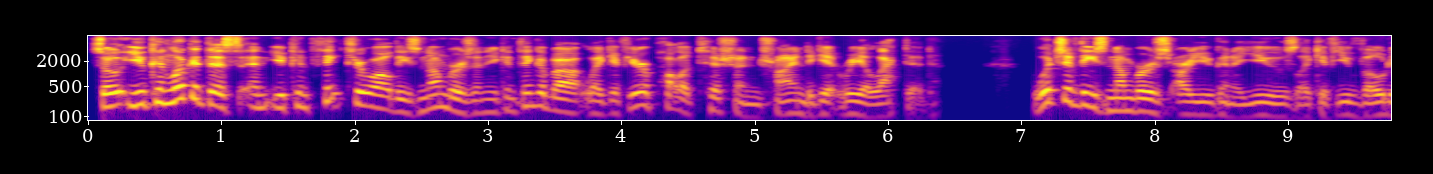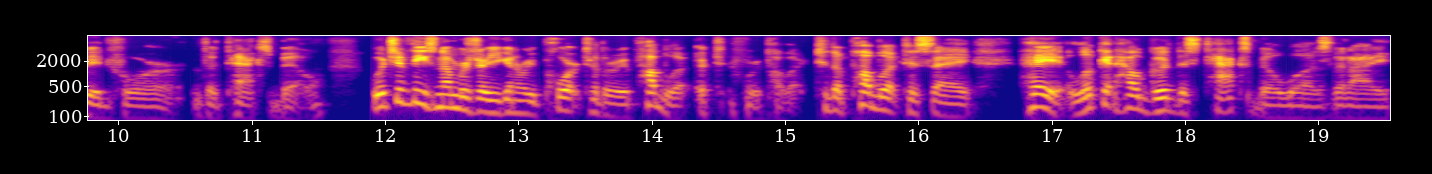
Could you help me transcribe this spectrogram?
So you can look at this and you can think through all these numbers and you can think about like if you're a politician trying to get reelected, which of these numbers are you going to use like if you voted for the tax bill which of these numbers are you going to report to the republic uh, republic to the public to say hey look at how good this tax bill was that i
